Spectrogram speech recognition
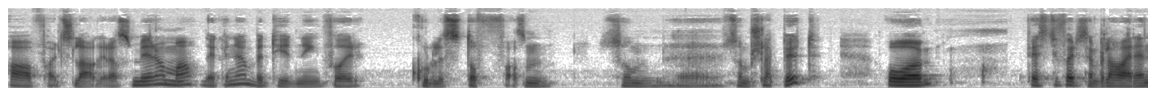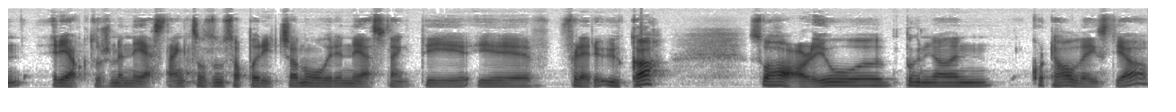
avfallslagre som blir ramma? Det kan ha betydning for hvilke stoffer som, som, eh, som, slipper ut. Og hvis du f.eks. har en reaktor som er nedstengt, sånn som Zaporizjzja nå har vært nedstengt i, i flere uker, så har du jo pga. den korte halvveistida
